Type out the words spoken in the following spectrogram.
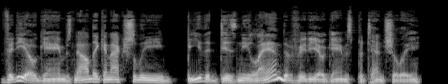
video games. Now they can actually be the Disneyland of video games potentially.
